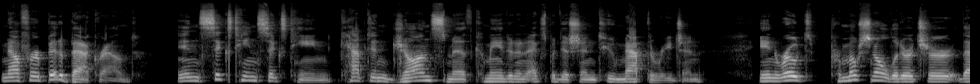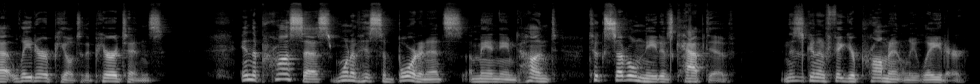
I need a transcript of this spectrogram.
Now, for a bit of background. In 1616, Captain John Smith commanded an expedition to map the region and wrote promotional literature that later appealed to the Puritans. In the process, one of his subordinates, a man named Hunt, took several natives captive, and this is going to figure prominently later.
